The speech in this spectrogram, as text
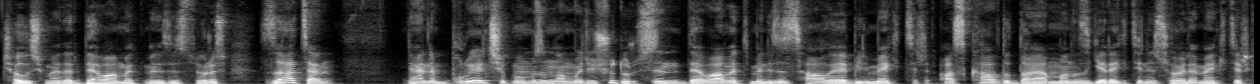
Çalışmaya da devam etmenizi istiyoruz. Zaten yani buraya çıkmamızın amacı şudur. Sizin devam etmenizi sağlayabilmektir. Az kaldı dayanmanız gerektiğini söylemektir.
